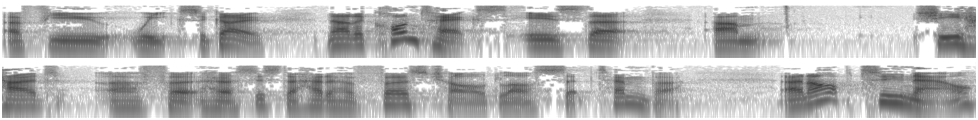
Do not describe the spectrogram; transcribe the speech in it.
a few weeks ago. Now, the context is that um, she had, uh, her sister had her first child last September. And up to now,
